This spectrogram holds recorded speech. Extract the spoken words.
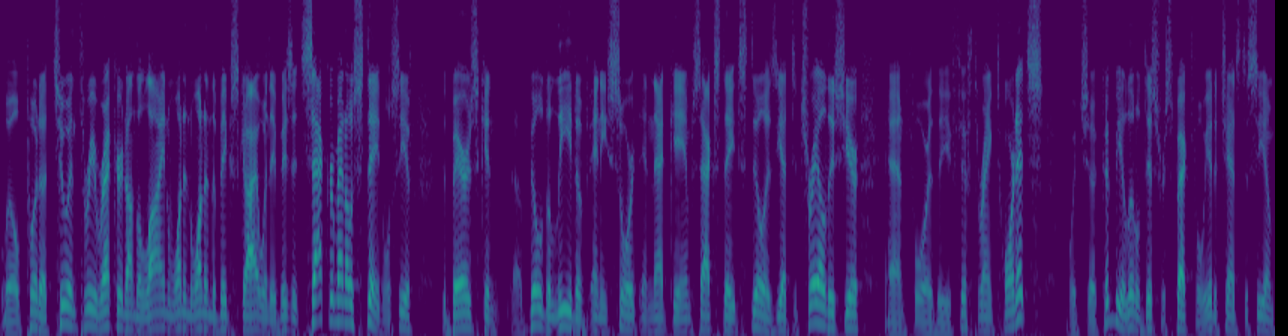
will put a 2 and 3 record on the line, 1 and 1 in the Big Sky when they visit Sacramento State. And we'll see if the Bears can uh, build a lead of any sort in that game. Sac State still has yet to trail this year. And for the fifth ranked Hornets, which uh, could be a little disrespectful. We had a chance to see him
